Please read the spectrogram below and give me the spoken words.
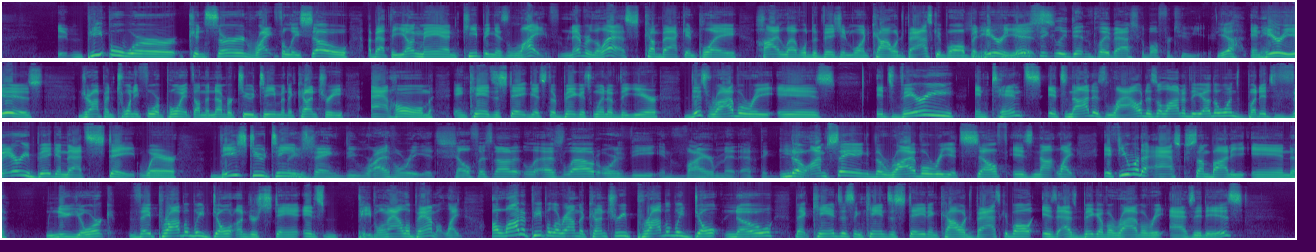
People were concerned, rightfully so, about the young man keeping his life. Nevertheless, come back and play high-level Division One college basketball. But here he, is. He basically didn't play basketball for two years. Yeah, and here he is dropping 24 points on the number two team in the country at home, and Kansas State gets their biggest win of the year. This rivalry is. It's very intense. It's not as loud as a lot of the other ones, but it's very big in that state where these two teams. Are saying the rivalry itself is not as loud, or the environment at the game? No, I'm saying the rivalry itself is not like if you were to ask somebody in New York, they probably don't understand. It's people in Alabama. Like a lot of people around the country probably don't know that Kansas and Kansas State in college basketball is as big of a rivalry as it is.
